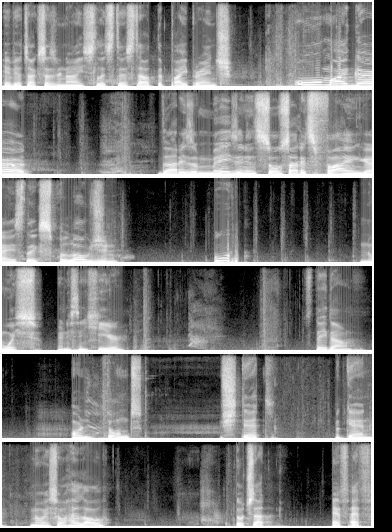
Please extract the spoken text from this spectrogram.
Heavy attacks are nice. Let's test out the pipe wrench. Oh my god! That is amazing and so satisfying, guys. The explosion. Ooh. Noise. Anything here? Stay down. Or don't. Shit. Again. Noise. Oh, hello. Dodge that. F, F.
